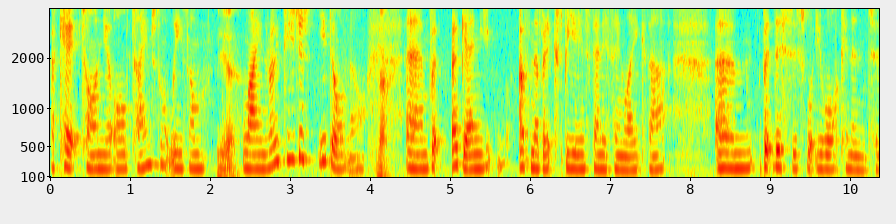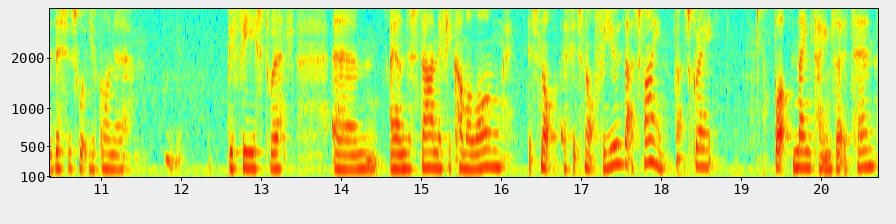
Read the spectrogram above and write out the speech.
Are kept on you at all times. Don't leave them Yeah. lying around because you just you don't know. No. Um, but again, you, I've never experienced anything like that. Um, but this is what you're walking into. This is what you're going to be faced with. Um, I understand if you come along, it's not if it's not for you, that's fine, that's great. But nine times out of ten,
